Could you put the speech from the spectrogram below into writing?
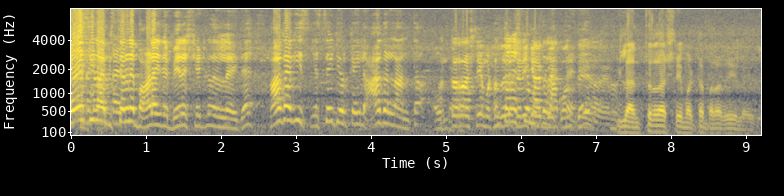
ಕೇಸಿನ ವಿಸ್ತರಣೆ ಬಹಳ ಇದೆ ಬೇರೆ ಸ್ಟೇಟ್ಗಳೆಲ್ಲ ಇದೆ. ಹಾಗಾಗಿ ಎಸ್ ಐ ಟಿ ಅವ್ರ ಕೈಲಿ ಆಗಲ್ಲ ಅಂತ ಅಂತಾರಾಷ್ಟ್ರೀಯ ಮಟ್ಟದಲ್ಲಿ ಇಲ್ಲ ಅಂತಾರಾಷ್ಟ್ರೀಯ ಮಟ್ಟ ಬರೋದೇ ಇಲ್ಲ ಇದು.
